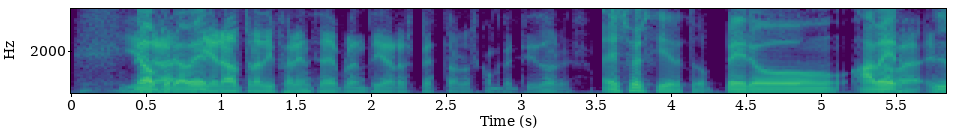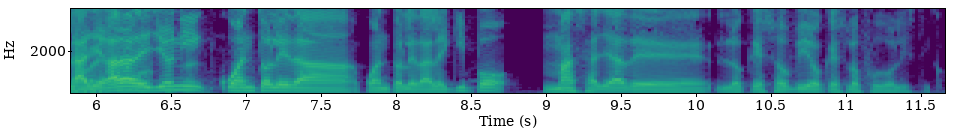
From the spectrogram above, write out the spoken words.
Y No, era- pero a ver. Y era otra diferencia de plantilla respecto a los competidores. Eso es cierto, pero a ver, Estaba- la llegada de Johnny, ¿cuánto le da cuánto le da al equipo más allá de lo que es obvio que es lo futbolístico?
